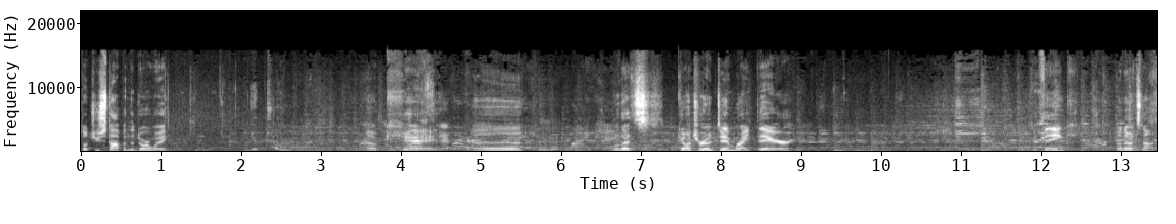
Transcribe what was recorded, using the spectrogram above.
don't you stop in the doorway. Okay. Uh, well, that's Gaunter O'Dim right there. I think. Oh, no, it's not.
